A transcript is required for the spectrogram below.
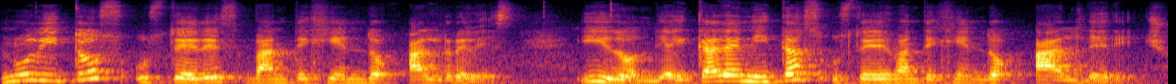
nuditos, ustedes van tejiendo al revés. Y donde hay cadenitas, ustedes van tejiendo al derecho.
